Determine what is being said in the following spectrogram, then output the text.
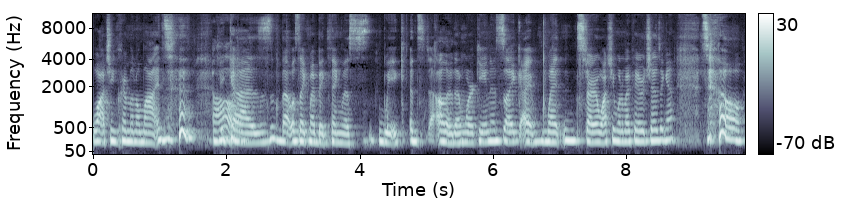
watching Criminal Minds because oh. that was like my big thing this week. And st- other than working, it's like I went and started watching one of my favorite shows again. So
